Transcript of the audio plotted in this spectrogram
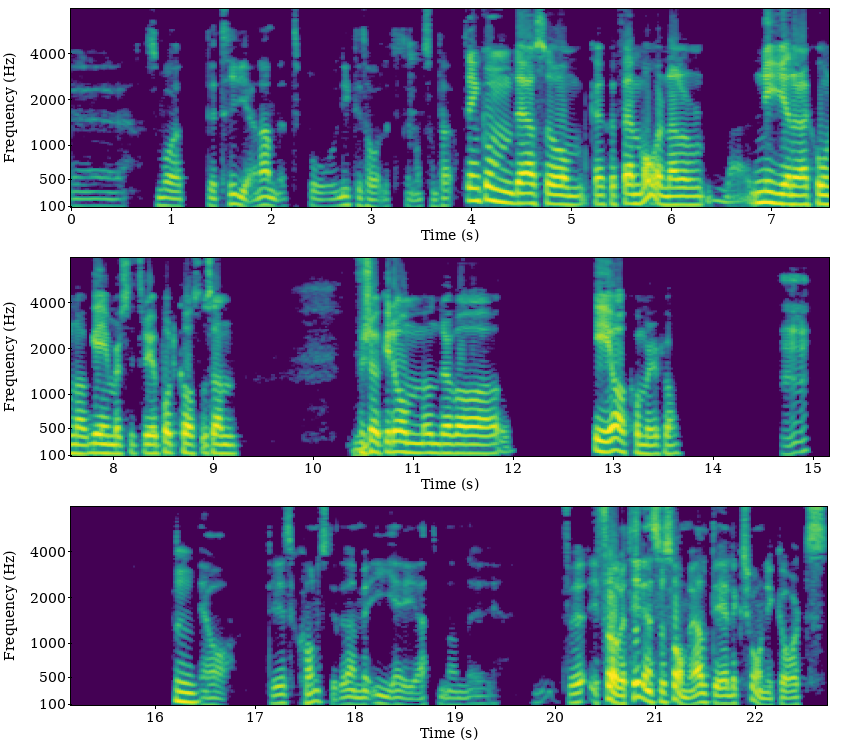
eh som var det tidigare namnet på 90-talet eller något sånt här. Tänk om det är så om kanske fem år när en ny generation av gamers sitter och gör podcast och sen mm. försöker de undra vad EA kommer ifrån. Mm. Mm. Ja, det är så konstigt det där med EA att man för, förr i tiden så sa man ju alltid Electronic Arts.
